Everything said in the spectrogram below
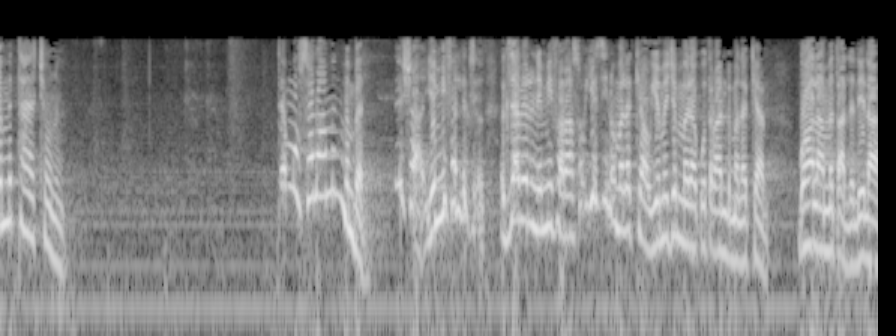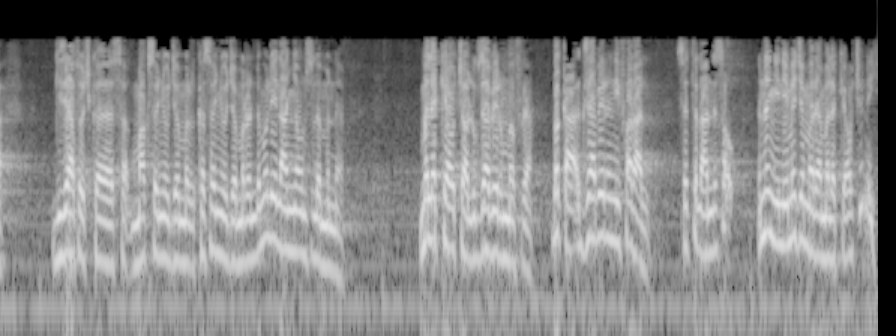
የምታያቸውን ደግሞ ሰላምን ምን በል እሻ የሚፈልግ እግዚአብሔርን የሚፈራ ሰው የዚህ ነው መለኪያው። የመጀመሪያ ቁጥር አንድ መለኪያ ነው። በኋላ አመጣለን ሌላ ጊዜያቶች ከማክሰኞ ጀምር ከሰኞ ጀምረን ደግሞ ሌላኛውን ስለምናየው መለኪያዎች አሉ። እግዚአብሔርን መፍሪያ። በቃ እግዚአብሔርን ይፈራል ስትል አንድ ሰው እነኝን የመጀመሪያ መለኪያዎችን ይህ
